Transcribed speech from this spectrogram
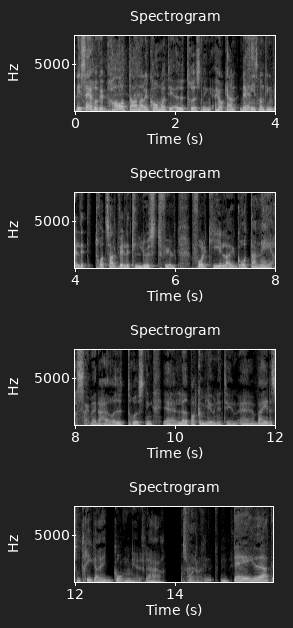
Ni ser hur vi pratar när det kommer till utrustning. Håkan, det Yes. finns någonting väldigt, trots allt väldigt lustfyllt. Folk gillar ju grotta ner sig med det här utrustning, eh, löparcommunityn. Eh, vad är det som triggar igång det här? Det är ju att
